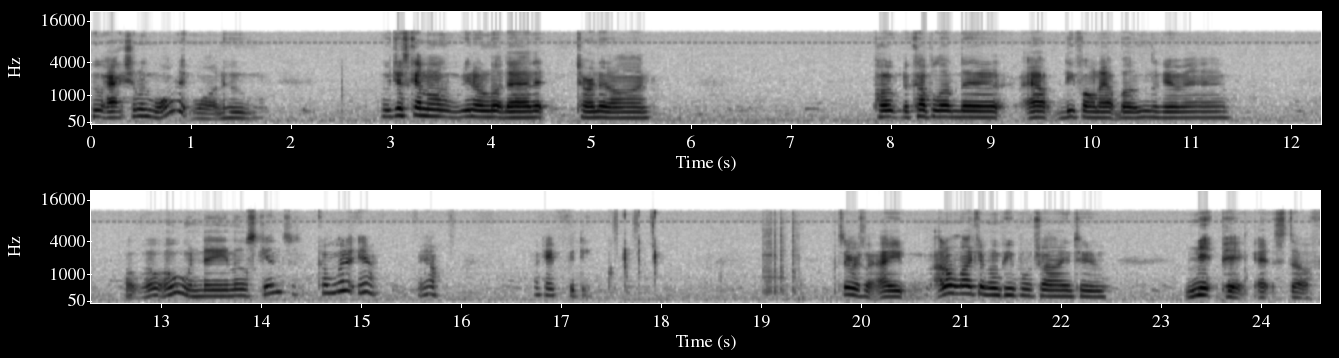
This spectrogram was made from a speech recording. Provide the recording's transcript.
who actually wanted one, who who just kind of, you know, looked at it, turned it on, poked a couple of the out default out buttons and go, eh. oh, oh, oh, and the little skins come with it, yeah, yeah. Okay, 50. Seriously, I I don't like it when people try to nitpick at stuff.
